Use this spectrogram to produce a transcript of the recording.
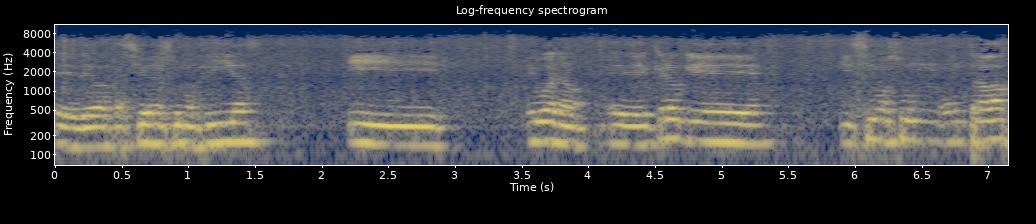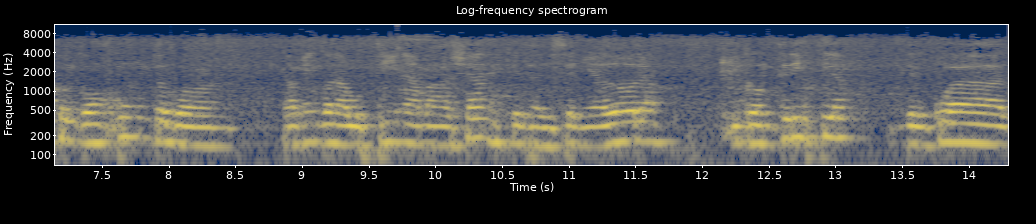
eh, de vacaciones unos días. Y y bueno, eh, creo que hicimos un, trabajo en conjunto con también con Agustina Magallanes, que es la diseñadora, y con Cristian, del cual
